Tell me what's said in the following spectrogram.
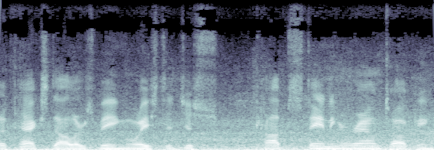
Of tax dollars being wasted just cops standing around talking.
